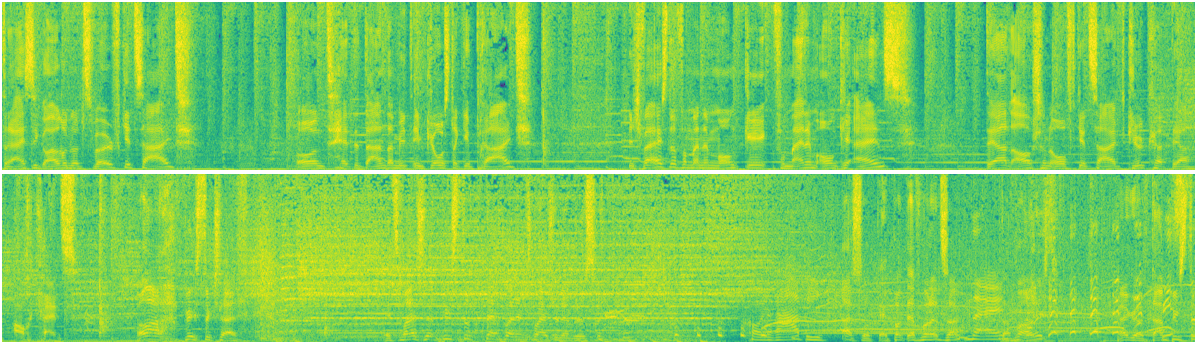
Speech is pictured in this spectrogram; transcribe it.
30 Euro nur 12 gezahlt und hätte dann damit im Kloster geprahlt. Ich weiß nur von meinem Onkel, von meinem Onkel eins, der hat auch schon oft gezahlt, Glück hat der auch keins. Ah, bist du gescheit. Jetzt du, bist du deppert, jetzt meinst du nervös. Kohlrabi. Achso, deppert darf man nicht sagen? Nein. Darf man auch nicht? Na gut, dann bist du,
